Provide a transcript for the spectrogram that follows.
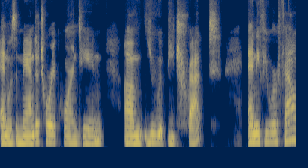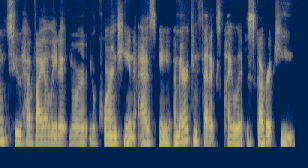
and was a mandatory quarantine. Um, you would be tracked. And if you were found to have violated your, your quarantine as a American FedEx pilot discovered, he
